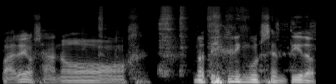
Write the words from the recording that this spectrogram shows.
¿Vale? O sea, no, no tiene ningún sentido.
